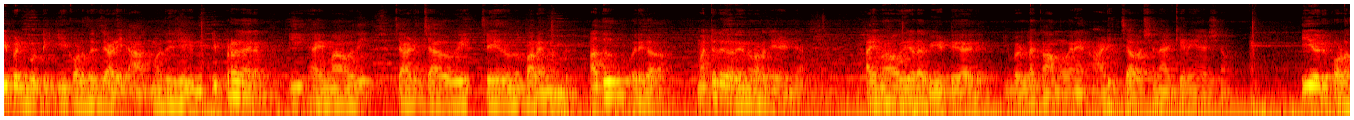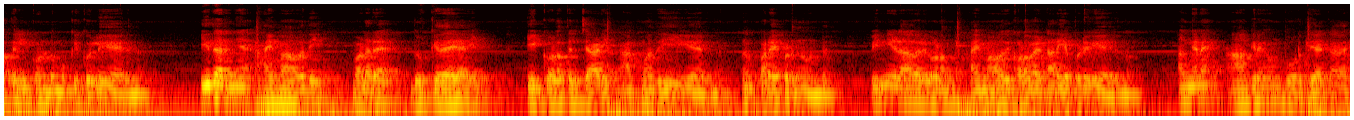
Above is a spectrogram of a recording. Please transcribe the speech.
ഈ പെൺകുട്ടി ഈ കുളത്തിൽ ചാടി ആത്മഹത്യ ചെയ്യുന്നു. ഇപ്രകാരം ഈ ഹൈമാവതി ചാടി ചാവുകയും ചെയ്തെന്ന് പറയുന്നുണ്ട്. അത് ഒരു കഥ. മറ്റൊരു കഥ എന്ന് പറഞ്ഞു കഴിഞ്ഞാൽ ഹൈമാവതിയുടെ വീട്ടുകാർ ഇവളുടെ കാമുകനെ അടിച്ചവശനാക്കിയതിനു ശേഷം ഈ ഒരു കുളത്തിൽ കൊണ്ട് മുക്കിക്കൊല്ലുകയായിരുന്നു. ഇതറിഞ്ഞ് ഹൈമാവതി വളരെ ദുഃഖിതയായി ഈ കുളത്തിൽ ചാടി ആത്മഹത്യ ചെയ്യുകയായിരുന്നു എന്ന് പറയപ്പെടുന്നുണ്ട് പിന്നീട് ആ ഒരു കുളം ഹൈമാവതി കുളമായിട്ട് അറിയപ്പെടുകയായിരുന്നു. അങ്ങനെ ആഗ്രഹം പൂർത്തിയാക്കാതെ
